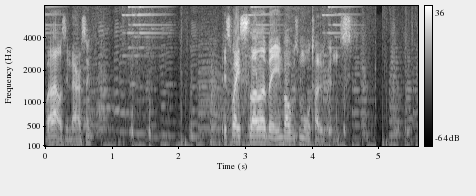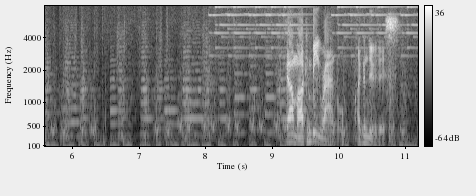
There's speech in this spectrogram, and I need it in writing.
Well, that was embarrassing. This way's slower, but it involves more tokens. Come on, I can beat Randall. I can do this.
